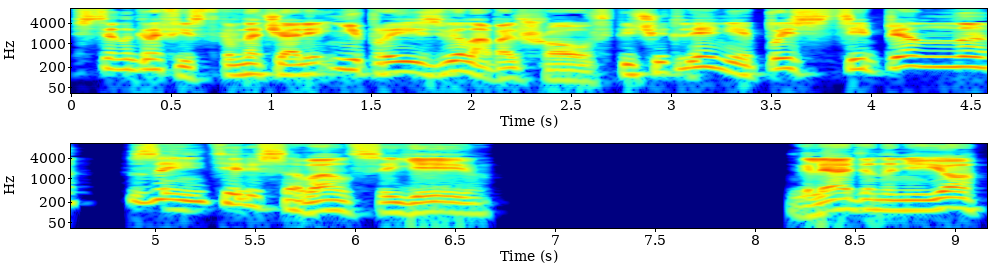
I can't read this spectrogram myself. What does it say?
стенографистка вначале не произвела большого впечатления, постепенно заинтересовался ею. Глядя на нее,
